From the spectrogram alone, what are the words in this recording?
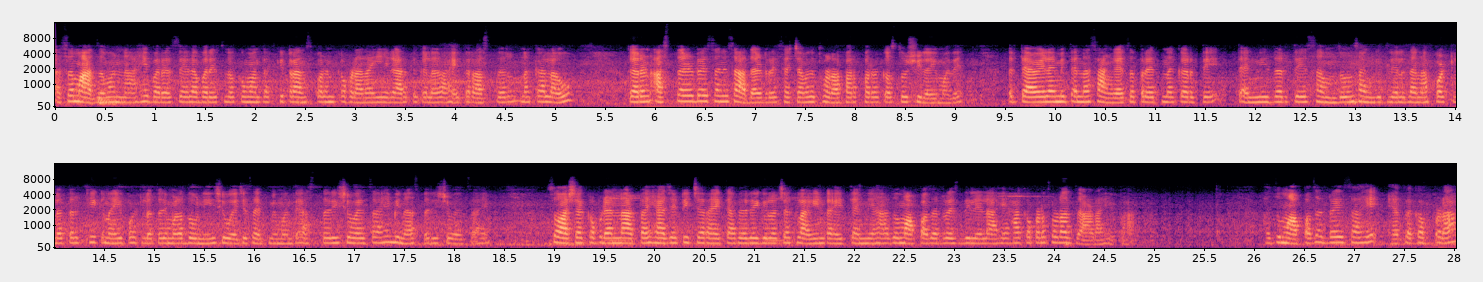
असं माझं म्हणणं आहे. बऱ्याच वेळेला बरेच लोक म्हणतात की ट्रान्सपरंट कपडा नाही आहे डार्क कलर आहे तर अस्तर नका लावू. कारण अस्तर ड्रेस आणि साधा ड्रेस ह्याच्यामध्ये थोडाफार फरक असतो शिलाईमध्ये. तर त्यावेळेला मी त्यांना सांगायचा प्रयत्न करते. त्यांनी जर ते समजावून सांगितलेलं त्यांना पटलं तर ठीक नाही पटलं तरी मला दोन्ही शिवायचेच आहेत. मी म्हणते अस्तरी शिवायचं आहे बिनास्तरी शिवायचं आहे. सो अशा कपड्यांना आता ह्या ज्या टीचर आहेत त्या आपल्या रेग्युलरच्या क्लायंट आहेत त्यांनी हा जो मापाचा ड्रेस दिलेला आहे हा कपडा थोडा जाड आहे पहा. हा जो मापाचा ड्रेस आहे ह्याचा कपडा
